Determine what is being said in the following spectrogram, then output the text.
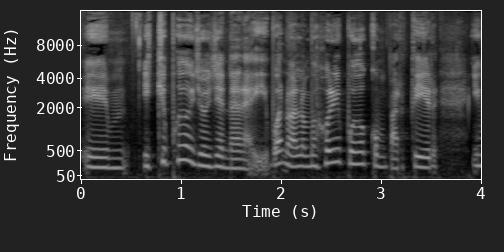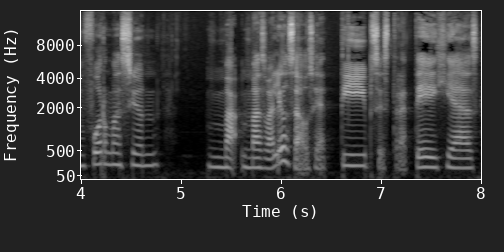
Em, ¿Y qué puedo yo llenar ahí? Bueno, a lo mejor yo puedo compartir información más valiosa, o sea, tips, estrategias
